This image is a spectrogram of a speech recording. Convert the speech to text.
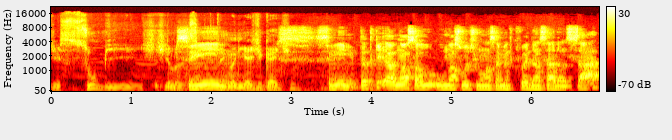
de sub-estilos, Sim. categoria gigante. Sim, tanto que a nossa, o nosso último lançamento que foi Dançar Dançar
